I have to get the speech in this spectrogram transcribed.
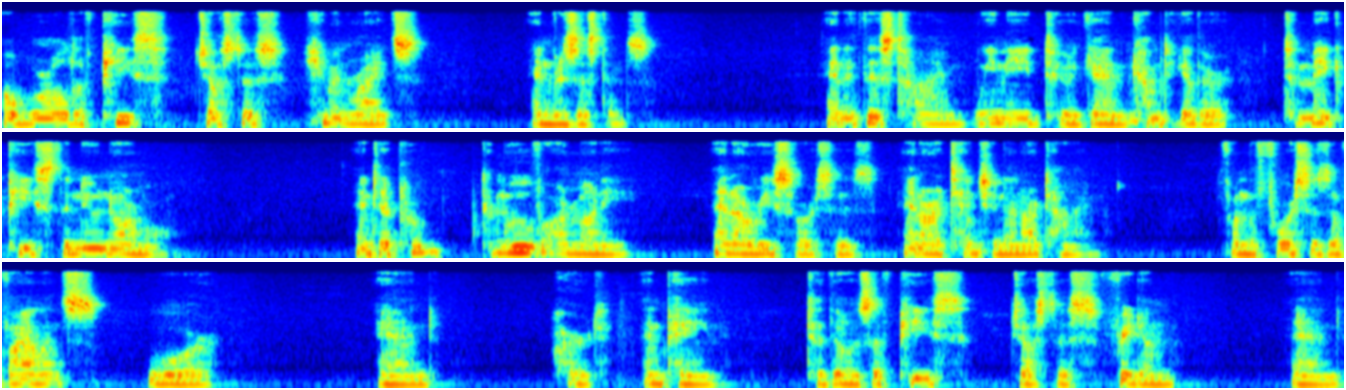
a world of peace, justice, human rights, and resistance. And at this time, we need to again come together to make peace the new normal and to, to move our money and our resources and our attention and our time from the forces of violence, war, and hurt and pain to those of peace, justice, freedom, and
